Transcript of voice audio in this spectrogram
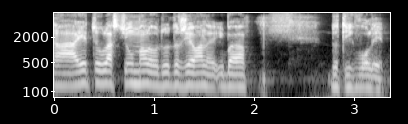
A je to vlastne umelo dodržiavané iba do tých volieb.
